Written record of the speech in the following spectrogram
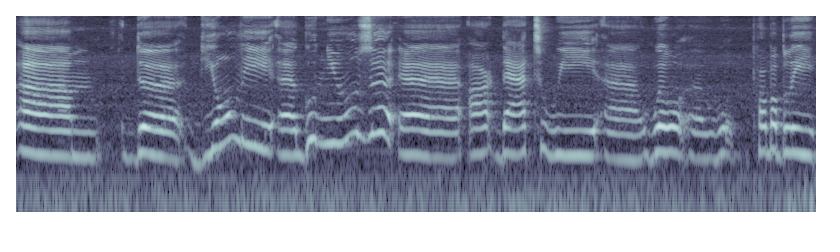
Um, the the only uh, good news uh, are that we uh, will, will, probably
